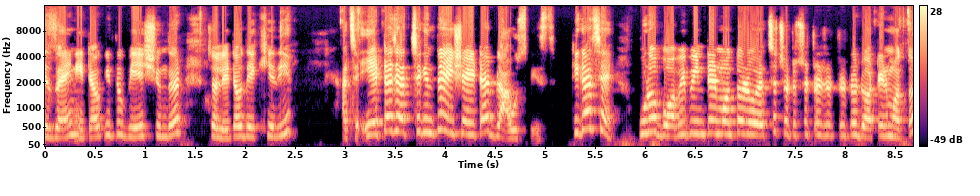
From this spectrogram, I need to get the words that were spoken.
ডিজাইন এটাও কিন্তু বেশ সুন্দর। চলো এটাও দেখিয়ে দিই। আচ্ছা এটা যাচ্ছে কিন্তু এই শাড়িটা ব্লাউজ পিস ঠিক আছে? পুরো ববি প্রিন্টের মতো রয়েছে, ছোট ছোট ছোট ছোট ডটের মতো।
